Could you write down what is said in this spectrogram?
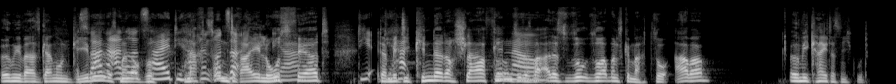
irgendwie war das gang und gäbe, dass man auch so Zeit, die nachts in um drei ja. losfährt, Die, damit die, die, Kinder noch schlafen und so. Das Genau. war alles, so, so hat man es gemacht. So, aber irgendwie kann ich das nicht gut.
